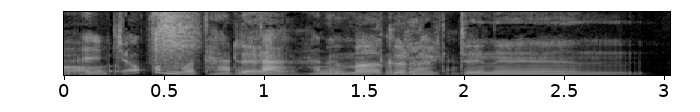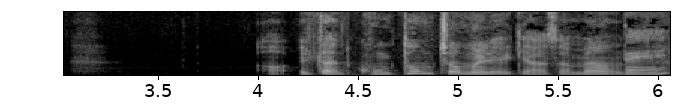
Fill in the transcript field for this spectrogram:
어, 아니면 조금 뭐 다르다 네, 하는 음악을 할 부분이 있다. 때는 어, 일단 공통점을 얘기하자면 네.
